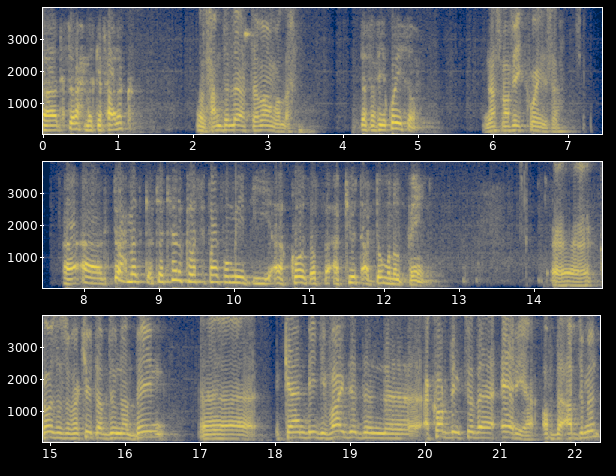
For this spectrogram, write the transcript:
آه، دكتور أحمد كيف حالك؟ الحمد لله تمام والله. تسمع فيه كويسة؟ نسمع فيك كويسة آه، آه، دكتور أحمد can you classify for me the uh, cause of acute abdominal pain? Uh, causes of acute abdominal pain Uh, can be divided in, uh, according to the area of the abdomen.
